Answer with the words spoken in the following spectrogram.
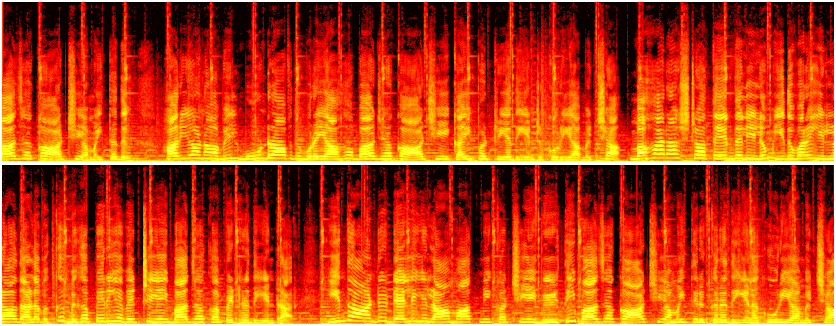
பாஜக ஆட்சி அமைத்தது. ஹரியானாவில் மூன்றாவது முறையாக பாஜக ஆட்சியை கைப்பற்றியது என்று கூறிய அமித்ஷா மகாராஷ்டிரா தேர்தலிலும் இதுவரை இல்லாத அளவுக்கு மிகப்பெரிய வெற்றியை பாஜக பெற்றது என்றார். இந்த ஆண்டு டெல்லியில் ஆம் ஆத்மி கட்சியை வீழ்த்தி பாஜக ஆட்சி அமைத்திருக்கிறது என கூறிய அமித்ஷா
